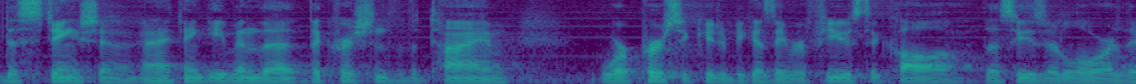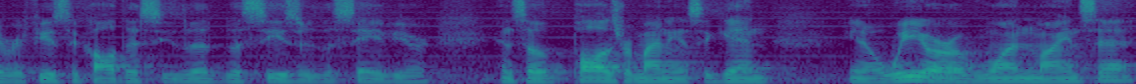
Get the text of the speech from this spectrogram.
distinction. And I think even the, the Christians at the time were persecuted because they refused to call the Caesar Lord. They refused to call the, the Caesar the Savior. And so Paul is reminding us again, you know, we are of one mindset.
